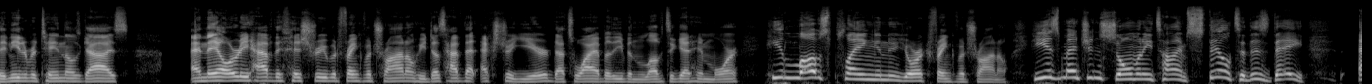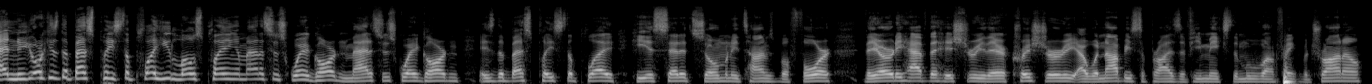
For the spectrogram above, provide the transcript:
they need to retain those guys. And they already have the history with Frank Vatrano. He does have that extra year. That's why I would even love to get him more. He loves playing in New York, Frank Vatrano. He is mentioned so many times, still to this day. And New York is the best place to play. He loves playing in Madison Square Garden. Madison Square Garden is the best place to play. He has said it so many times before. They already have the history there. Chris Drury, I would not be surprised if he makes the move on Frank Vatrano.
